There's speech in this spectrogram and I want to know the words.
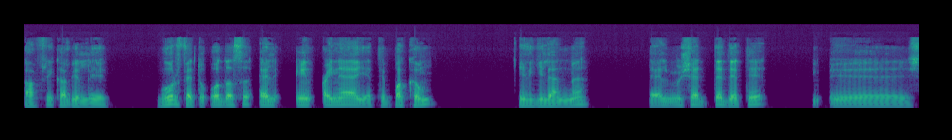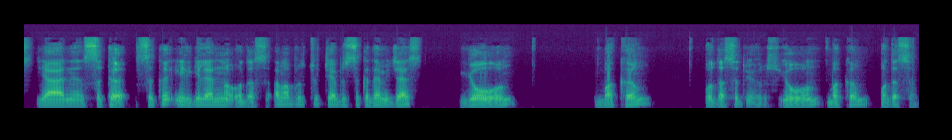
Afrika Birliği. Gurfeti odası, el in- inayeti bakım, ilgilenme, el müşeddedeti eee, yani sıkı, sıkı ilgilenme odası. Ama bu Türkçe bu sıkı demeyeceğiz. Yoğun bakım odası diyoruz. Yoğun bakım odası.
